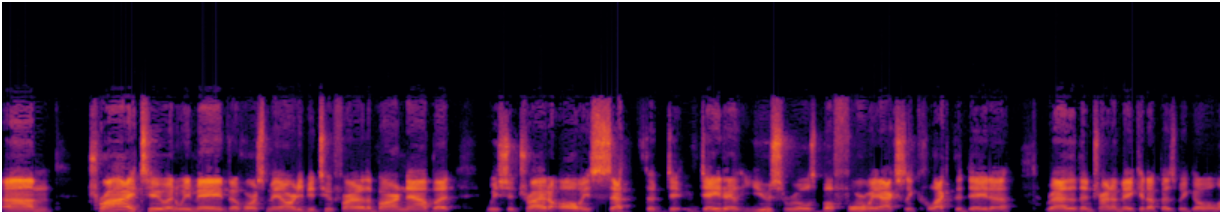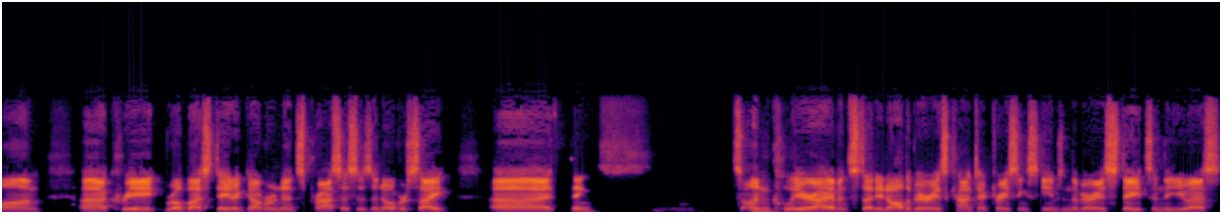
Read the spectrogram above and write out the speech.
Um, try to, and we may, the horse may already be too far out of the barn now, but we should try to always set the data use rules before we actually collect the data rather than trying to make it up as we go along uh, create robust data governance processes and oversight. Uh, I think it's unclear. I haven't studied all the various contact tracing schemes in the various states in the US,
